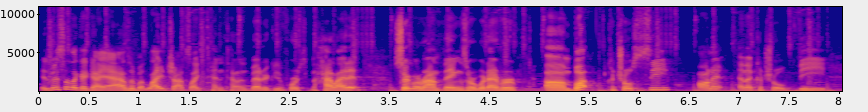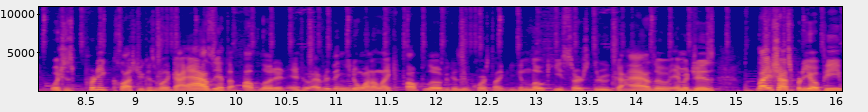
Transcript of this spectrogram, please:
it's basically like a Gyazo, but Lightshot's like 10 times better because of course you can highlight it, circle around things or whatever. Um, but Control C on it and then Control V, which is pretty clutch because with Gyazo you have to upload it. And if everything you don't want to like upload because of course like you can low key search through Gyazo images. Lightshot's pretty OP. If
